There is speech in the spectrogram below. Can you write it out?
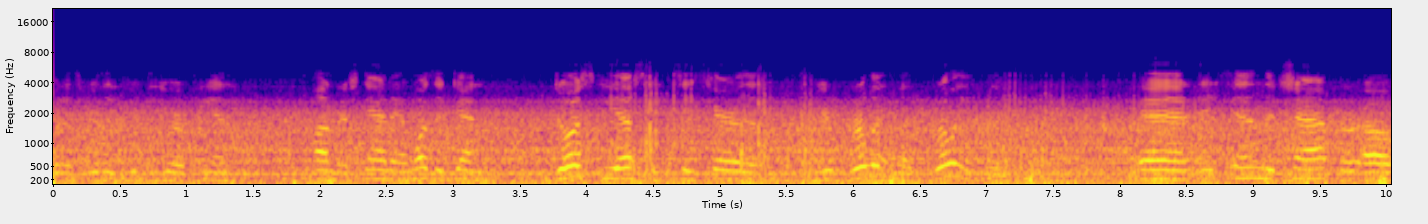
but it's really the European understanding. And once again, Dostoevsky takes care of this brilliantly, brilliantly. And it's in the chapter of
